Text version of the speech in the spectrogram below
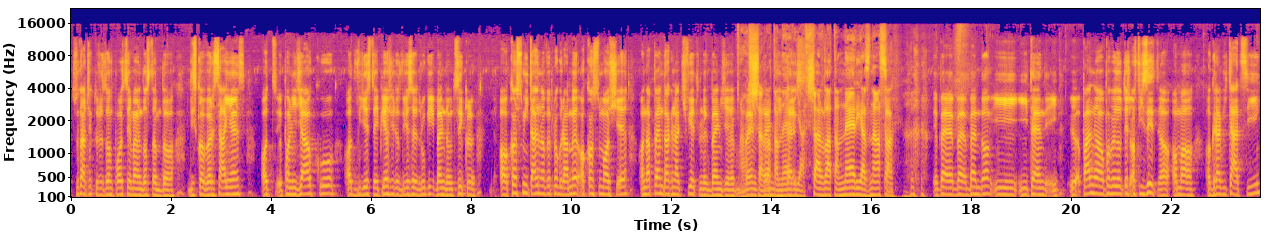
słuchaczy, którzy są w Polsce i mają dostęp do Discover Science. Od poniedziałku od 21 do 22 będą cykl o kosmitach, nowe programy, o kosmosie, o napędach nadświetlnych będzie. A, bę- szarlataneria, będzie szarlataneria z NASA. tak. Be, be, będą i, i ten. I, pan opowiadał też o fizyce, o, o, o grawitacji.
